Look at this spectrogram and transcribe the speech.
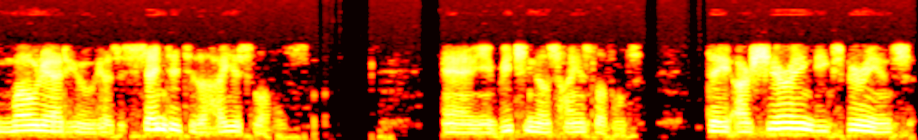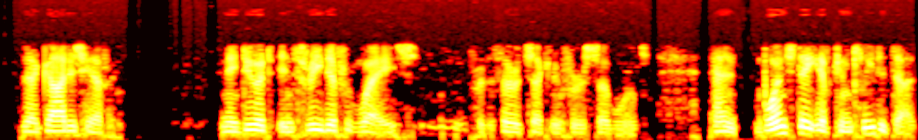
monad who has ascended to the highest levels, and in reaching those highest levels, they are sharing the experience that God is having and they do it in three different ways for the third, second, and first subworlds. And once they have completed that,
